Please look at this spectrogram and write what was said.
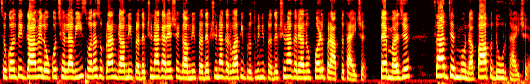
સુકલતીત ગામે લોકો છેલ્લા વીસ વર્ષ ઉપરાંત ગામની પ્રદક્ષિણા કરે છે. ગામની પ્રદક્ષિણા કરવાથી પૃથ્વીની પ્રદક્ષિણા કર્યાનું ફળ પ્રાપ્ત થાય છે. તેમજ સાત જન્મોના પાપ દૂર થાય છે.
